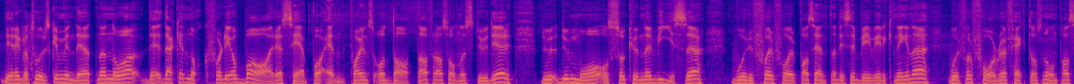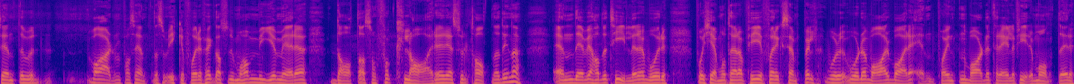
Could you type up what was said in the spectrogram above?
de regulatoriske myndighetene nå det, det, er ikke nok for de å bare se på endpoints og data fra sånne studier. Du, du, må også kunne vise hvorfor får pasientene disse bivirkningene, hvorfor får du effekt hos noen pasienter, hva er det med pasientene som ikke får effekt? Altså Du må ha mye mer data som forklarer resultatene dine, enn det vi hadde tidligere, hvor på kjemoterapi f.eks., hvor, hvor det var bare endpointen, var det tre eller fire måneder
